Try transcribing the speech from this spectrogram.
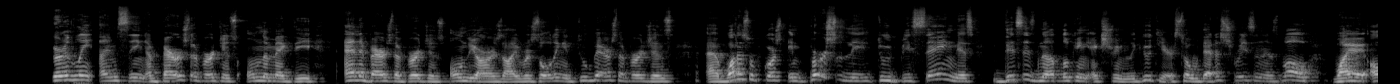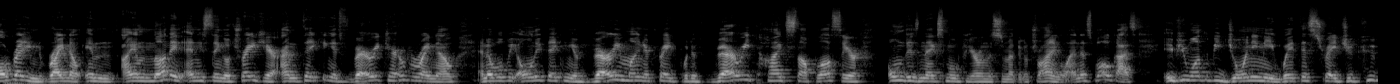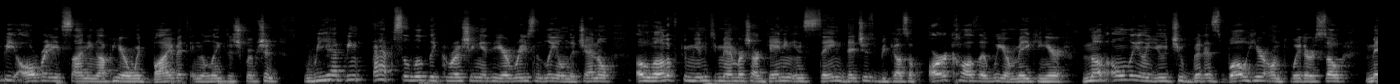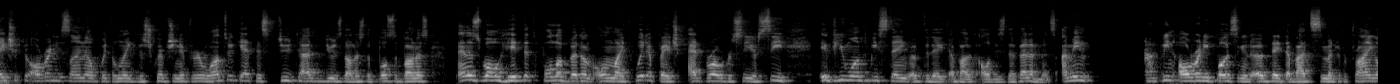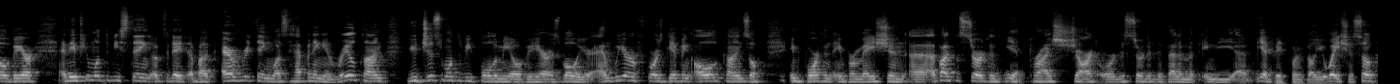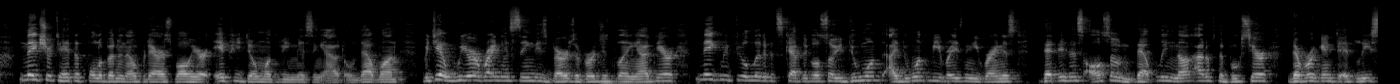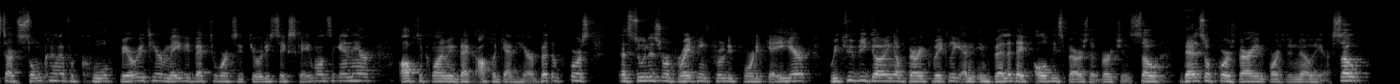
Currently, I'm seeing a bearish divergence on the MACD and a bearish divergence on the RSI, resulting in two bearish divergence uh, what is of course impersonally to be saying this, this is not looking extremely good here. So that is reason as well why I already right now in I am not in any single trade here. I'm taking it very careful right now and I will be only taking a very minor trade with a very tight stop loss here on this next move here on the symmetrical triangle. And as well guys, if you want to be joining me with this trade, you could be already signing up here with Bybit in the link description. We have been absolutely crushing it here recently on the channel. A lot of community members are gaining insane digits because of our calls that we are making here, not only on YouTube, but as well here on Twitter. So make sure to already sign up with the link in the description if you want to get this 2000 US dollars deposit bonus. And as well, hit that follow button on my Twitter page at RoverCRC if you want to be staying up to date about all these developments. I mean, I've been already posting an update about symmetrical triangle over here, and if you want to be staying up to date about everything what's happening in real time, you just want to be following me over here as well here. And we are of course giving all kinds of important information uh, about the certain yeah price chart or the certain development in the uh, yeah Bitcoin valuation. So make sure to hit the follow button over there as well here if you don't want to be missing out on that one. But yeah, we are right now seeing these bearish divergence playing out here, make me feel a little bit skeptical. So you do want I do want to be raising the awareness that it is also definitely not out of the books here that we're going to at least start some kind of a cool period here, maybe back towards the 36k once again here, after climbing back up again here. But of course, as soon as we're breaking through the 40k here, we could be going up very quickly and invalidate all these bearish divergence. So that is of course very important to know here. So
